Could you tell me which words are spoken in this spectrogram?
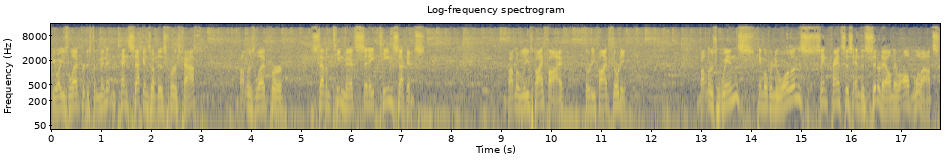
BYU's led for just a minute and 10 seconds of this first half. Butler's led for 17 minutes and 18 seconds. Butler leads by five, 35 30. Butler's wins came over New Orleans, St. Francis, and the Citadel, and they were all blowouts.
